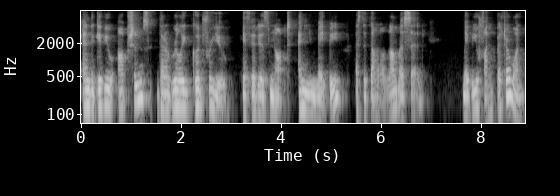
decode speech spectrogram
and to give you options that are really good for you if it is not. And maybe, as the Dalai Lama said, maybe you find a better one.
